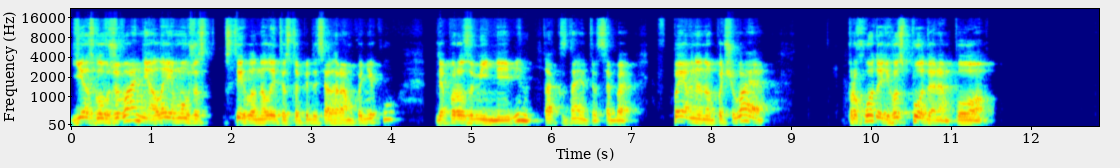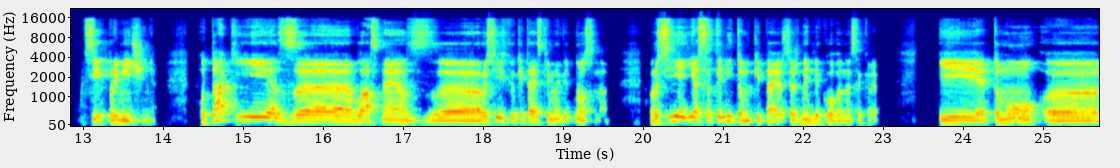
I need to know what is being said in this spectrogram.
є зловживання, але йому вже встигло налити 150 грам коньяку для порозуміння, і він так, знаєте, себе впевнено почуває, проходить господарем по всіх приміщеннях. Отак і з власне з російсько-китайськими відносинами. Росія є сателітом Китаю, це ж ні для кого не секрет. І тому е,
